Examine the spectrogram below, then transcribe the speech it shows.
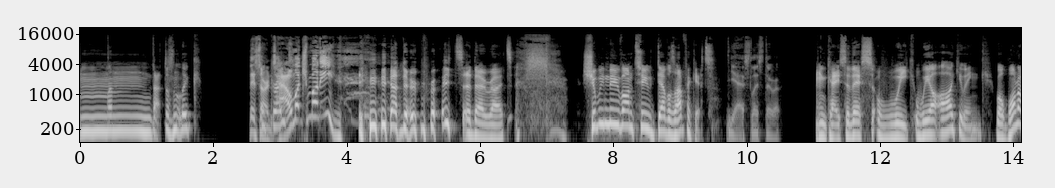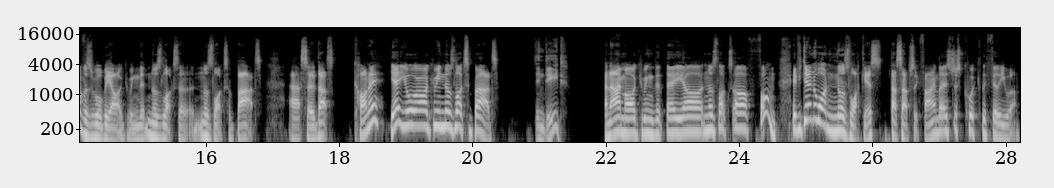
mm, that doesn't look. This earns how much money? I know, right? I know, right. Should we move on to Devil's Advocate? Yes, let's do it. Okay, so this week we are arguing. Well, one of us will be arguing that Nuzlockes are Nuzlockes are bad. Uh, so that's Conor. Yeah, you're arguing Nuzlockes are bad. Indeed. And I'm arguing that they are Nuzlockes are fun. If you don't know what Nuzlocke is, that's absolutely fine. Let's just quickly fill you on.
